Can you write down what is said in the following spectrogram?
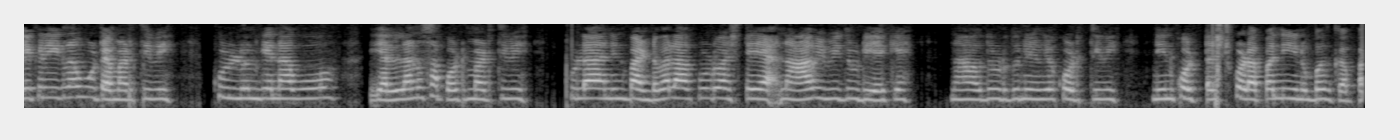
ಬೇಕಾದ್ರೆ ಈಗ ನಾವು ಊಟ ಮಾಡ್ತೀವಿ. ಕುಳ್ಳುನ್ಗೆ ನಾವು ಎಲ್ಲಾನು ಸಪೋರ್ಟ್ ಮಾಡ್ತೀವಿ. ಕುಳ ನಿನ್ ಬಂಡವಾಳ ಹಾಕ್ಬಿಡು ಅಷ್ಟೇ. ನಾವು ಇವಿ ದುಡಿಯಕ್ಕೆ. ನಾವು ದುಡ್ದು ನಿಮ್ಗೆ ಕೊಡ್ತೀವಿ. ನೀನ್ ಕೊಟ್ಟಷ್ಟು ಕೊಡಪ್ಪ ನೀನು ಬದುಕಪ್ಪ.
